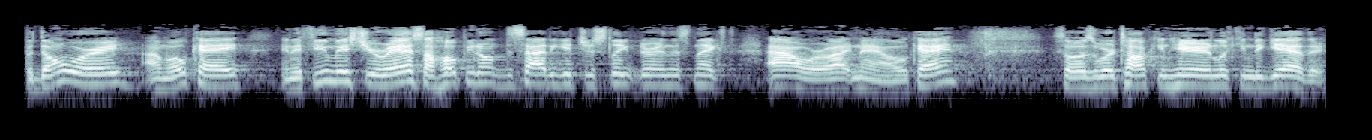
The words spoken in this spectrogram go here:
But don't worry, I'm okay. And if you missed your rest, I hope you don't decide to get your sleep during this next hour right now, okay? So as we're talking here and looking together.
